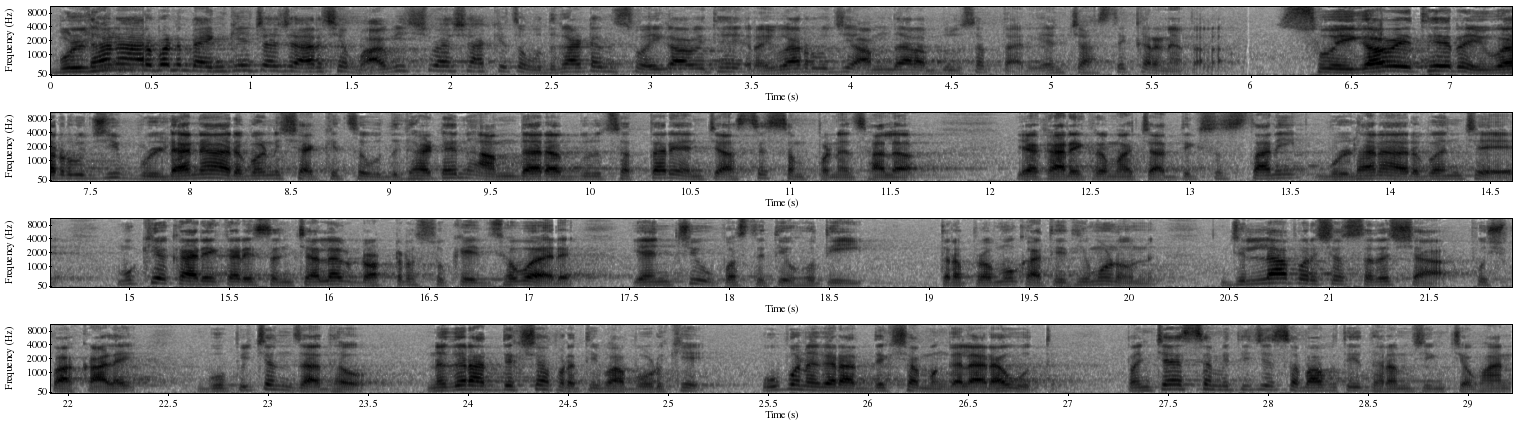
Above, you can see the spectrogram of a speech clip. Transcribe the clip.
बुलढाणा अर्बन बँकेच्या चारशे बावीसव्या शाखेचं उद्घाटन सोयगाव येथे रविवार रोजी आमदार अब्दुल सत्तार यांच्या हस्ते करण्यात आलं. सोयगाव येथे रविवार रोजी बुलढाणा अर्बन शाखेचं उद्घाटन आमदार अब्दुल सत्तार यांच्या हस्ते संपन्न झालं. या कार्यक्रमाच्या अध्यक्षस्थानी बुलढाणा अर्बनचे मुख्य कार्यकारी संचालक डॉक्टर सुकेश झवर यांची उपस्थिती होती. तर प्रमुख अतिथी म्हणून जिल्हा परिषद सदस्या पुष्पा काळे गोपीचंद जाधव नगराध्यक्षा प्रतिभा बोडखे उपनगराध्यक्षा मंगला राऊत पंचायत समितीचे सभापती धरमसिंग चव्हाण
